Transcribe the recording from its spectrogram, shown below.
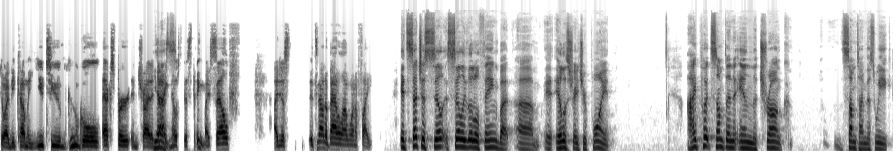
Do I become a YouTube, Google expert and try to Yes. diagnose this thing myself? I just, it's not a battle I want to fight. It's such a silly, silly little thing, but um, it illustrates your point. I put something in the trunk sometime this week,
